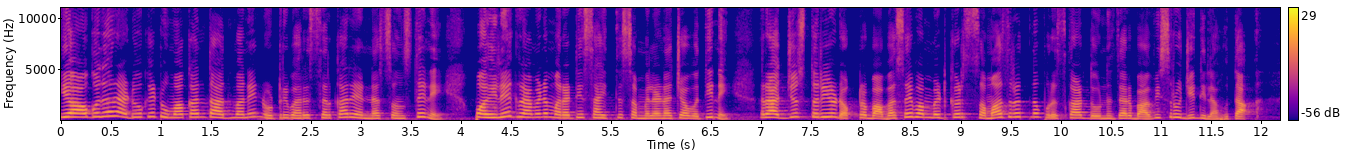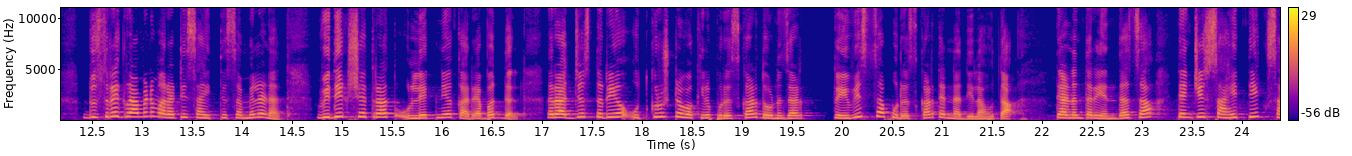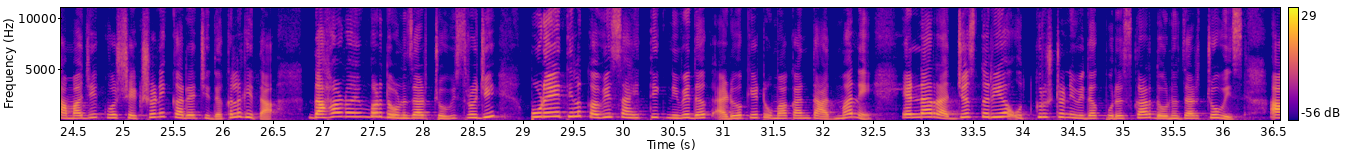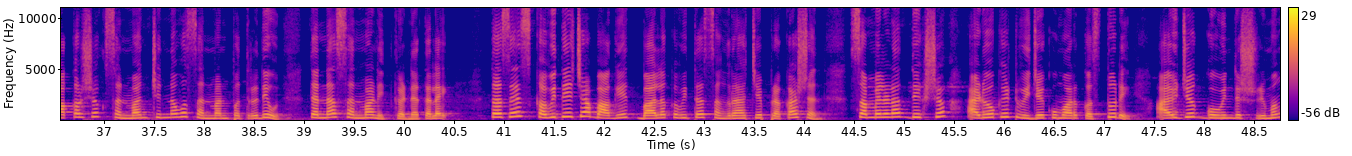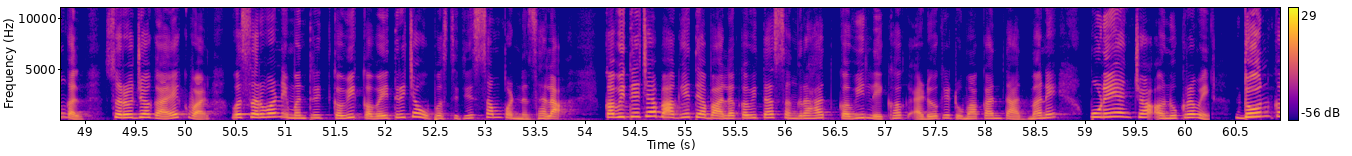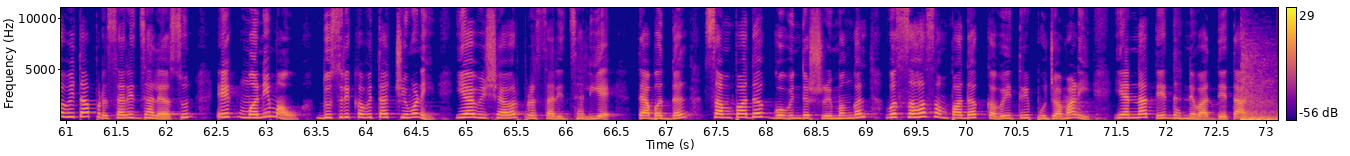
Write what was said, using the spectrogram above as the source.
या अगोदर ॲडव्होकेट उमाकांत आदमाने नोटरी भारत सरकार यांना संस्थेने पहिले ग्रामीण मराठी साहित्य संमेलनाच्या वतीने राज्यस्तरीय डॉक्टर बाबासाहेब आंबेडकर समाजरत्न पुरस्कार दोन हजार बावीस रोजी दिला होता. दुसरे ग्रामीण मराठी साहित्य संमेलनात विधी क्षेत्रात उल्लेखनीय कार्याबद्दल राज्यस्तरीय उत्कृष्ट वकील पुरस्कार दोन हजार तेवीसचा पुरस्कार त्यांना दिला होता. त्यानंतर यंदाचा त्यांची साहित्यिक सामाजिक व शैक्षणिक कार्याची दखल घेता दहा नोव्हेंबर दोन हजार चोवीस रोजी पुणे येथील कवी साहित्यिक निवेदक ॲडव्होकेट उमाकांत आदमाने यांना राज्यस्तरीय उत्कृष्ट निवेदक पुरस्कार दोन हजार चोवीस आकर्षक सन्मानचिन्ह व सन्मानपत्र देऊन त्यांना सन्मानित करण्यात आलंय. तसेच कवितेच्या बागेत बालकविता संग्रहाचे प्रकाशन संमेलनाध्यक्ष ॲडव्होकेट विजयकुमार कस्तुरे आयोजक गोविंद श्रीमंगल सरोजा गायकवाड व सर्व निमंत्रित कवी कवयित्रीच्या उपस्थितीत संपन्न झाला. कवितेच्या बागेत या बालकविता संग्रहात कवी लेखक ॲडव्होकेट उमाकांत आदमाने पुणे यांच्या अनुक्रमे दोन कविता प्रसारित झाल्या असून एक मनीमाऊ दुसरी कविता चिमणी या विषयावर प्रसारित झाली आहे त्याबद्दल संपादक गोविंद श्रीमंगल व सहसंपादक कवयित्री पूजा माळी यांना ते धन्यवाद देतात.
